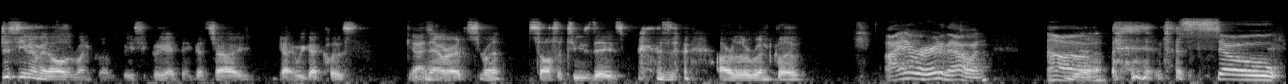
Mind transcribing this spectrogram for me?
Just seeing him at all the run clubs. Basically, I think that's how I got we got close. Gotcha. Now we're at run, Salsa Tuesdays, is our little run club. I never heard of that one. Um, yeah, So,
